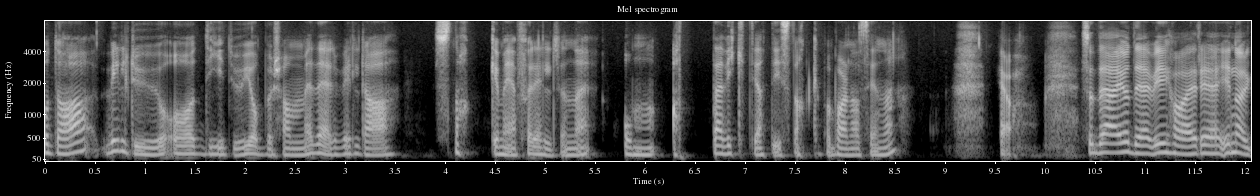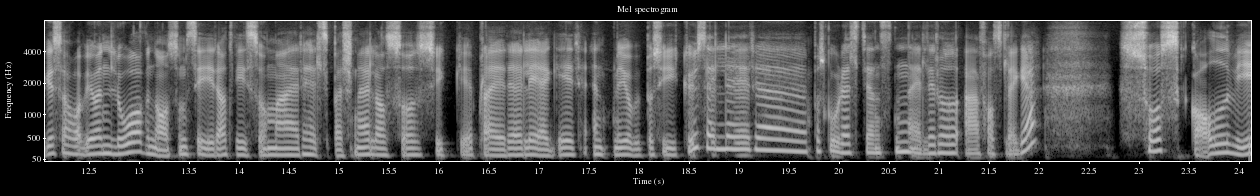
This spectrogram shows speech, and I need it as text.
Og da vil du og de du jobber sammen med, dere vil da snakke med foreldrene om at det er viktig at de snakker med barna sine? Ja. Så det er jo det vi har I Norge så har vi jo en lov nå som sier at vi som er helsepersonell, altså sykepleiere, leger, enten vi jobber på sykehus eller eh, på skolehelsetjenesten eller er fastlege, så skal vi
